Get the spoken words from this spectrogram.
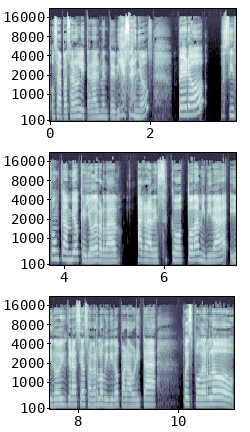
o sea, pasaron literalmente 10 años, pero sí fue un cambio que yo de verdad agradezco toda mi vida y doy gracias a haberlo vivido para ahorita pues poderlo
